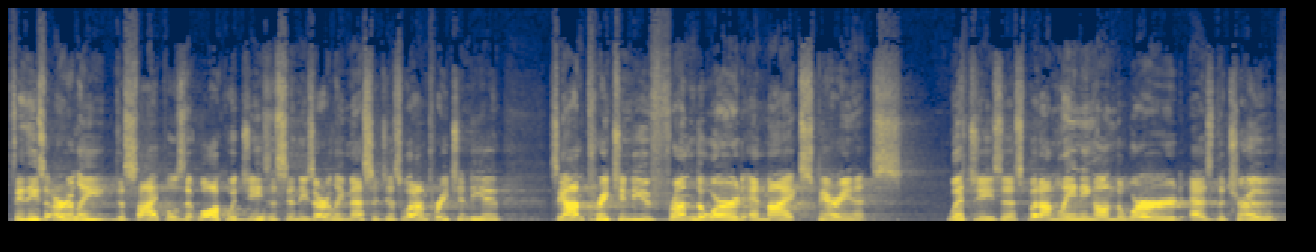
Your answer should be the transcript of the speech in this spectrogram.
See, these early disciples that walk with Jesus in these early messages, what I'm preaching to you, see, I'm preaching to you from the word and my experience with Jesus, but I'm leaning on the word as the truth.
